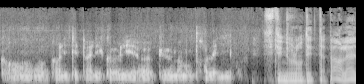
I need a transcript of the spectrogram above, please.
quand, quand elle n'était pas à l'école et que maman travaillait. C'était une volonté de ta part, là,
